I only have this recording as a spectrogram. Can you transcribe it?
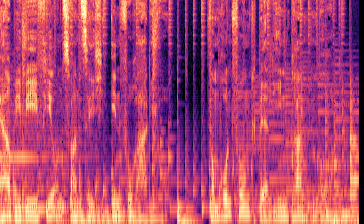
RBB 24 Inforadio vom Rundfunk Berlin-Brandenburg.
